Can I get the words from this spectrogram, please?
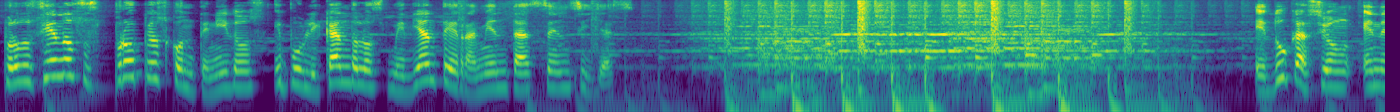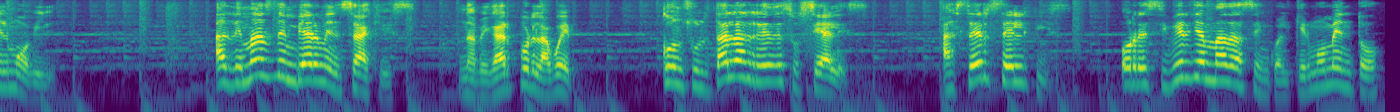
produciendo sus propios contenidos y publicándolos mediante herramientas sencillas. Educación en el móvil. Además de enviar mensajes, navegar por la web, consultar las redes sociales, hacer selfies o recibir llamadas en cualquier momento,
